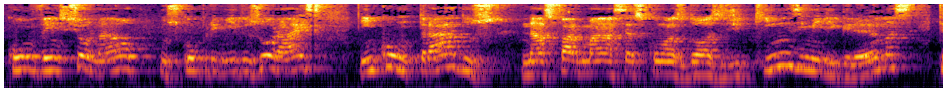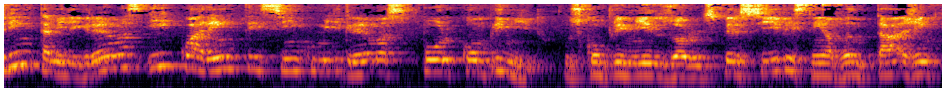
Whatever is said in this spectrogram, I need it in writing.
convencional, os comprimidos orais, encontrados nas farmácias com as doses de 15 miligramas, 30 miligramas e 45 miligramas por comprimido. Os comprimidos orodispersíveis têm a vantagem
